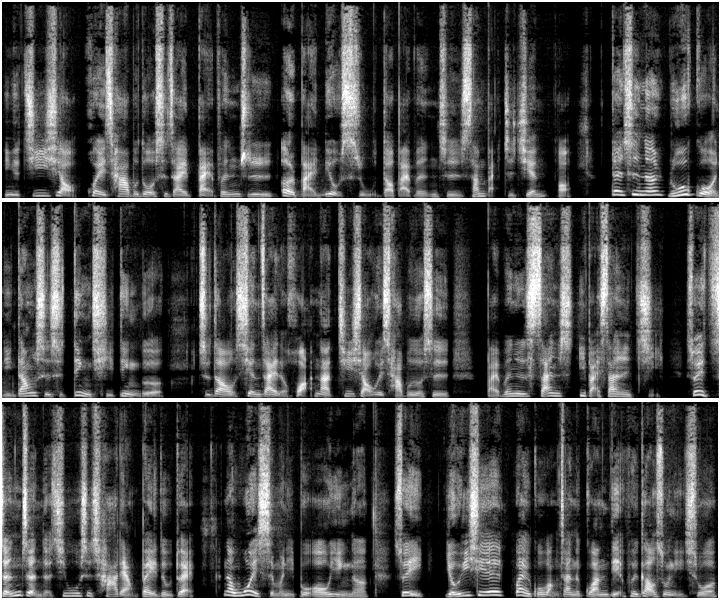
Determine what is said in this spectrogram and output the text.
你的绩效会差不多是在百分之二百六十五到百分之三百之间哦。但是呢，如果你当时是定期定额，直到现在的话，那绩效会差不多是百分之三十一百三十几，所以整整的几乎是差两倍，对不对？那为什么你不 all in 呢？所以有一些外国网站的观点会告诉你说，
